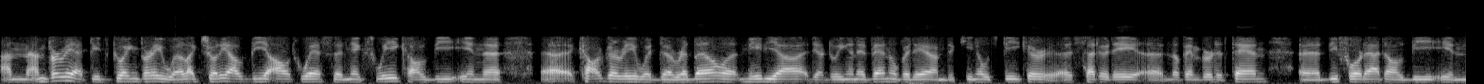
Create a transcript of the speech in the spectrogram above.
I'm, I'm very happy. It's going very well. Actually, I'll be out west uh, next week. I'll be in uh, uh, Calgary with the Rebel Media. They're doing an event over there. I'm the keynote speaker uh, Saturday, uh, November the 10th. Uh, before that, I'll be in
